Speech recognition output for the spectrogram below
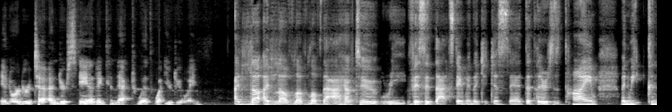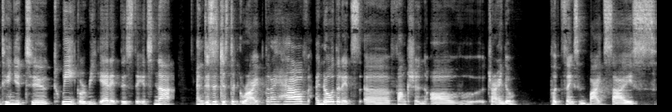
in order to understand and connect with what you're doing I love, I love, love, love that. I have to revisit that statement that you just said that there's a time when we continue to tweak or re-edit this. It's not, and this is just a gripe that I have. I know that it's a function of trying to put things in bite-size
